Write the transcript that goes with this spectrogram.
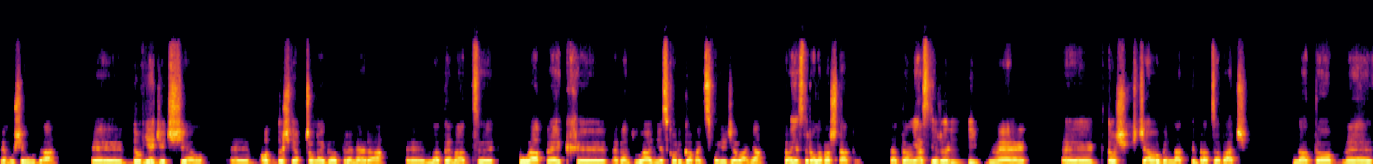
temu się uda, e, dowiedzieć się e, od doświadczonego trenera na temat pułapek, ewentualnie skorygować swoje działania. To jest rola warsztatu. Natomiast jeżeli e, e, ktoś chciałby nad tym pracować, no to e,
